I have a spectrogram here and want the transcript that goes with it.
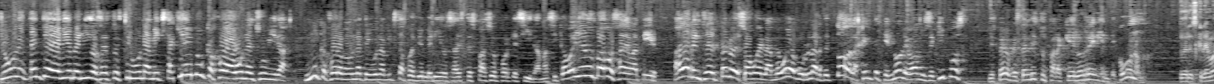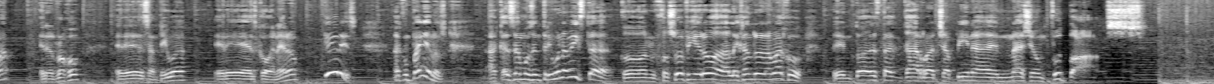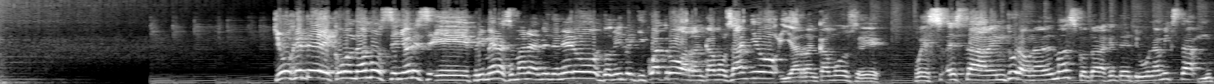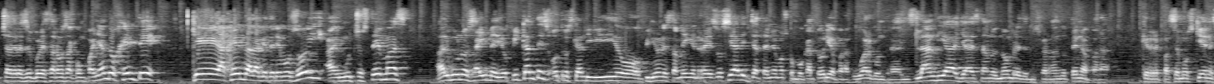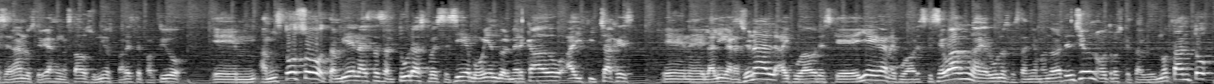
Gente, bienvenidos a esto es Tribuna Mixta. ¿Quién nunca fue a una en su vida? ¿Nunca fueron a una Tribuna Mixta? Pues bienvenidos a este espacio porque sí, damas y caballeros, vamos a debatir. Agárrense el pelo de su abuela, me voy a burlar de toda la gente que no le va a mis equipos y espero que estén listos para que lo reviente, ¿cómo no? ¿Tú eres crema? ¿Eres rojo? ¿Eres antigua? ¿Eres cobanero? ¿Qué eres? Acompáñanos. Acá estamos en Tribuna Mixta con Josué Figueroa, Alejandro Ramajo, en toda esta garra chapina de Nation Football. ¿Qué gente? ¿Cómo andamos, señores? Eh, primera semana del mes de enero 2024, arrancamos año y arrancamos eh, pues esta aventura una vez más con toda la gente de Tribuna Mixta. Muchas gracias por estarnos acompañando, gente. ¿Qué agenda la que tenemos hoy? Hay muchos temas, algunos ahí medio picantes, otros que han dividido opiniones también en redes sociales. Ya tenemos convocatoria para jugar contra Islandia, ya están los nombres de Luis Fernando Tena para que repasemos quiénes serán los que viajan a Estados Unidos para este partido Em, amistoso. También a estas alturas pues se sigue moviendo el mercado, hay fichajes en eh, la Liga Nacional, hay jugadores que llegan, hay jugadores que se van, hay algunos que están llamando la atención, otros que tal vez no tanto.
